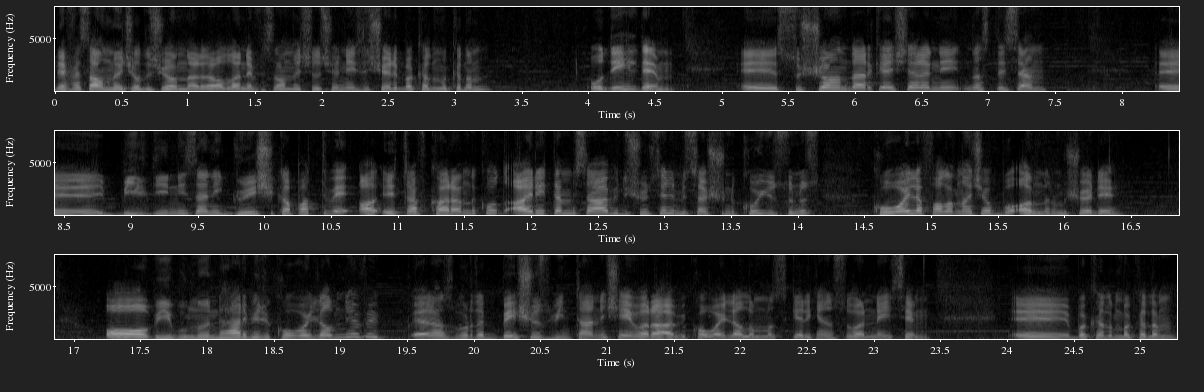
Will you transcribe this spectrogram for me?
Nefes almaya çalışıyor onlar da. Vallahi nefes almaya çalışıyor. Neyse şöyle bakalım bakalım. O değil de. E, su şu anda arkadaşlar hani nasıl desem. E, bildiğiniz hani güneşi kapattı ve etraf karanlık oldu. Ayrıca mesela abi düşünsene mesela şunu koyuyorsunuz. Kovayla falan acaba bu alınır mı şöyle? Abi bunların her biri kovayla alınıyor ve en az burada 500 bin tane şey var abi. Kovayla alınması gereken su var. Neyse. Ee, bakalım bakalım.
